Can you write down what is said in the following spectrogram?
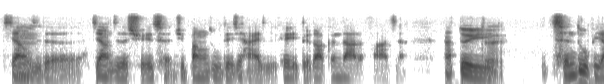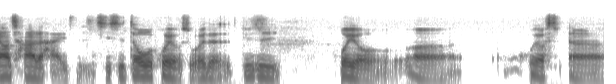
这样子的、嗯、这样子的学程，去帮助这些孩子可以得到更大的发展。那对于程度比较差的孩子，其实都会有所谓的，就是会有呃，会有呃，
